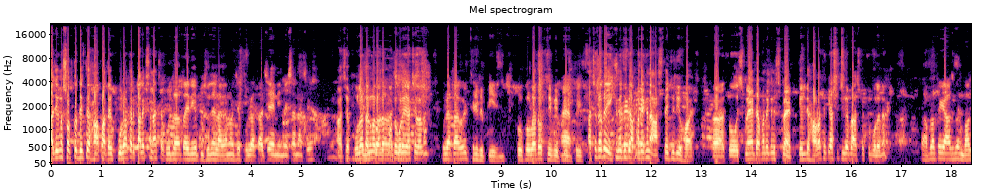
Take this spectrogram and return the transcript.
আজ এগুলো সব তো দেখতে হাফ হাতের ফুল হাতের কালেকশন আছে? ফুল হাতা এদিকে পিছনে লাগানো আছে ফুল হাতা আছে অ্যানিমেশন আছে। আচ্ছা ফুল হাতা গুলো দাদা কত করে যাচ্ছে দাদা? ফুল হাতা ওই থ্রি ফিফটি ফুল হাতা থ্রি ফিফটি হ্যাঁ আচ্ছা দাদা এখানে যদি আপনাদের এখানে আসতে যদি হয় তো স্প্ল্যানেট আপনাদের এখানে স্প্ল্যানেট কেউ যদি হাওড়া থেকে আসে কীভাবে আসবে একটু বলে দেন। আপনার থেকে আসবেন বাস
